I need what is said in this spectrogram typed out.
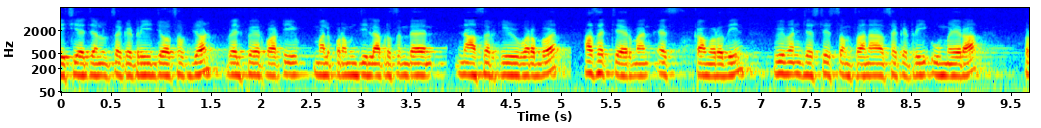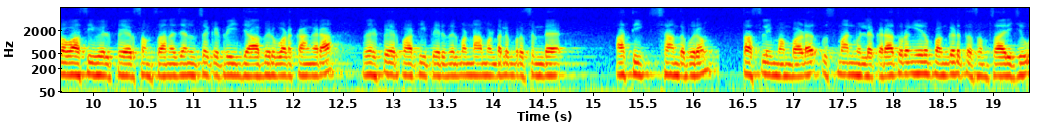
ദേശീയ general secretary Joseph John welfare party Malappuram ജില്ലാ president Nasar Keezhuparamba asset chairman S Kamaruddin women justice സംസ്ഥാന സെക്രട്ടറി ഉമേറ പ്രവാസി വെൽഫെയർ സംസ്ഥാന general secretary Jabir Vadakkangara welfare party Perinthalmanna മണ്ഡലം പ്രസിഡന്റ് അത്തീഖ് ശാന്തപുരം തസ്ലിം മമ്പാട് ഉസ്മാൻ മുല്ലക്കര തുടങ്ങിയവരും പങ്കെടുത്ത് സംസാരിച്ചു.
